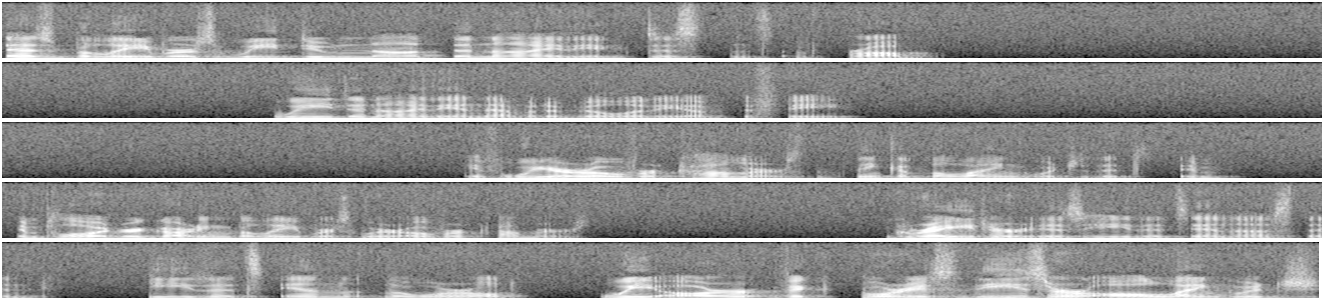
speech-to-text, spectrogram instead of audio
As believers, we do not deny the existence of problems we deny the inevitability of defeat. If we are overcomers, think of the language that's em- employed regarding believers. We're overcomers. Greater is he that's in us than he that's in the world. We are victorious. These are all language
